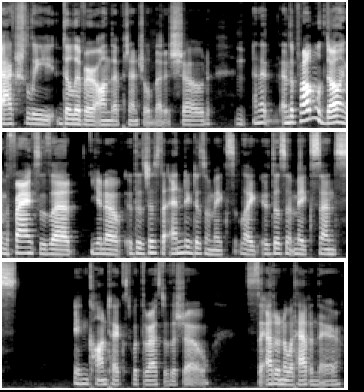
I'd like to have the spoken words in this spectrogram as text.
actually deliver on the potential that it showed. Mm. And it, and the problem with Darling the Franxx is that you know it's just the ending doesn't make like it doesn't make sense in context with the rest of the show. Like, I don't know what happened there.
